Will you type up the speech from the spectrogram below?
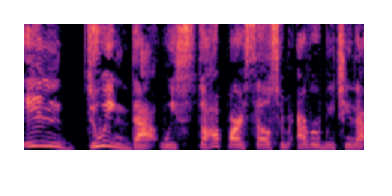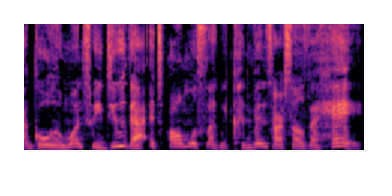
in doing that, we stop ourselves from ever reaching that goal. And once we do that, it's almost like we convince ourselves that, hey,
